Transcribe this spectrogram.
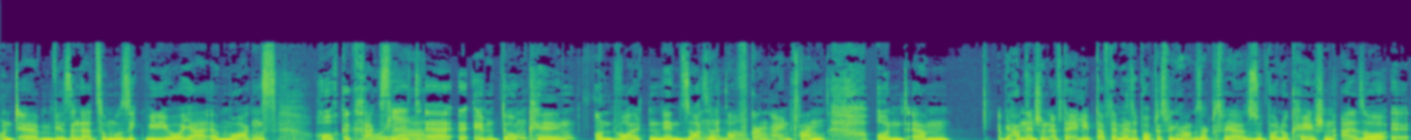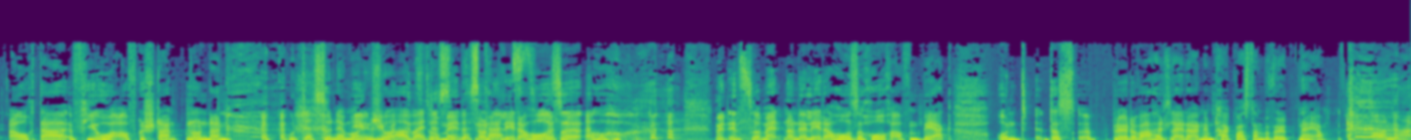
Und ähm, wir sind da zum Musikvideo ja äh, morgens hochgekraxelt oh, ja. äh, im Dunkeln und wollten den Sonnenaufgang einfangen. Und ähm, wir haben den schon öfter erlebt auf der Milseburg, deswegen haben wir gesagt, das wäre super Location. Also äh, auch da vier Uhr aufgestanden und dann gut, dass du in der Morningshow arbeitest. Instrumenten und der Lederhose. Oh, mit Instrumenten und der Lederhose hoch auf den Berg. Und das äh, Blöde war halt leider an dem Tag war es dann bewölkt. Naja. Oh nein.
